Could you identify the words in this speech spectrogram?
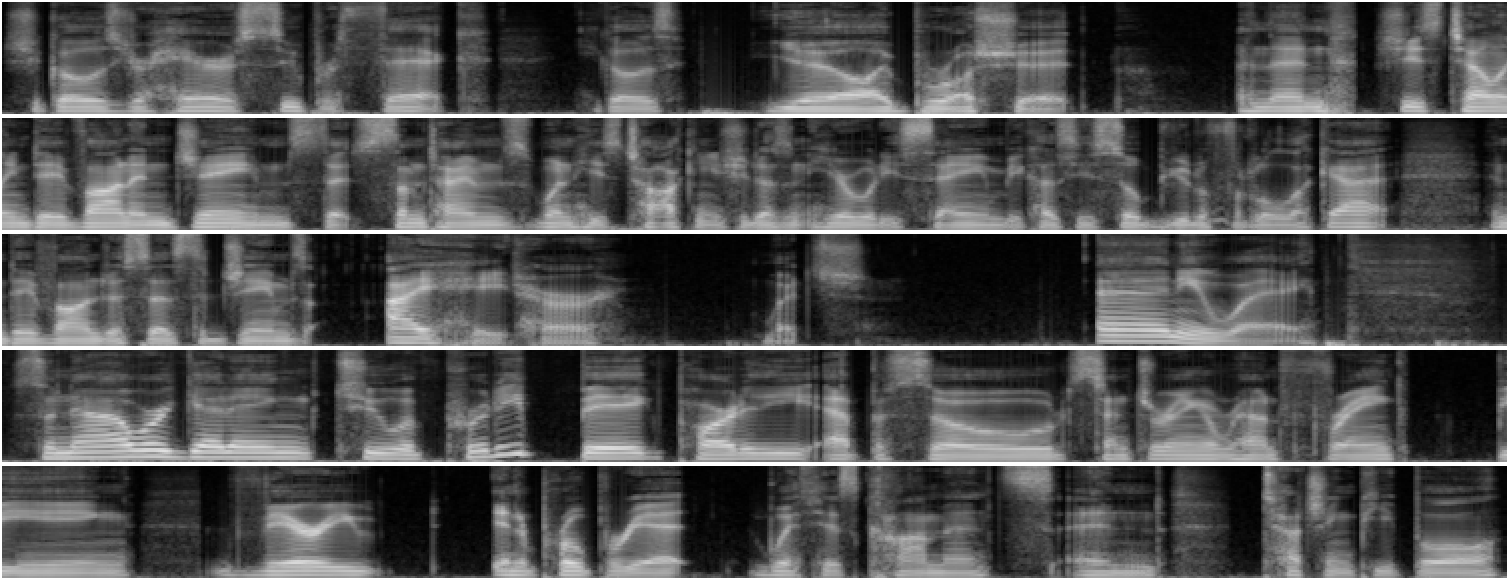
She goes, "Your hair is super thick." He goes, "Yeah, I brush it." And then she's telling Da'Vonne and James that sometimes when he's talking, she doesn't hear what he's saying because he's so beautiful to look at. And Da'Vonne just says to James, I hate her. Which, anyway. So now we're getting to a pretty big part of the episode centering around Frank being very inappropriate with his comments and touching people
